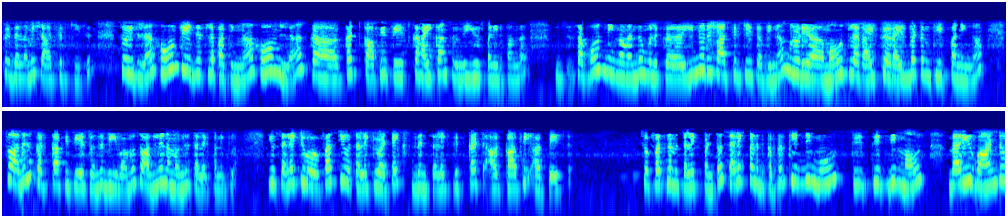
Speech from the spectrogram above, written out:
ஸோ இதெல்லாமே ஷார்ட்கட் கீஸு ஸோ இதில் ஹோம் பேஜஸில் பார்த்தீங்கன்னா ஹோமில் க கட் காப்பி பேஸ்ட்க்கு ஹைகான்ஸ் வந்து யூஸ் பண்ணியிருப்பாங்க சப்போஸ் நீங்கள் வந்து உங்களுக்கு இன்னொரு ஷார்ட்கட் கீஸ் அப்படின்னா உங்களுடைய மவுஸில் ரைட் ரைட் பட்டன் கிளிக் பண்ணிங்கன்னா ஸோ அதில் கட் காப்பி பேஸ்ட் வந்து வியூ ஆகும் ஸோ அதில் நம்ம வந்து செலக்ட் பண்ணிக்கலாம். You select first you select your text then select with cut or copy or paste so first நம்ம செலக்ட் பண்ணிட்டோம். செலக்ட் பண்ணதுக்கப்புறம் click the move click the mouse where you want to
